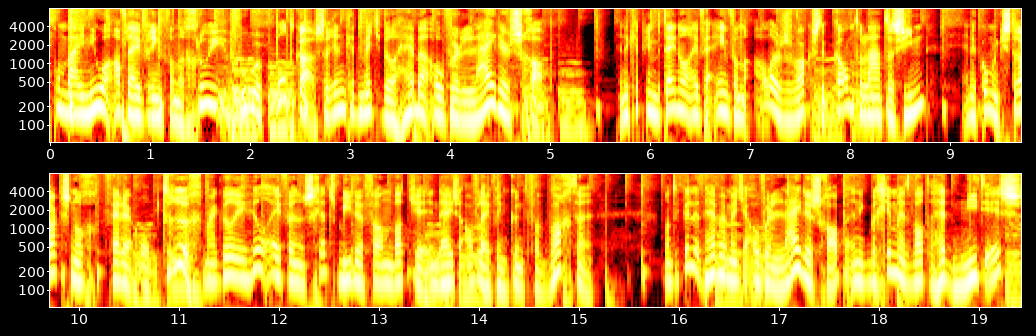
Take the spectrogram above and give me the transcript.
Welkom bij een nieuwe aflevering van de Groeivoer podcast, waarin ik het met je wil hebben over leiderschap. En ik heb je meteen al even een van mijn allerzwakste kanten laten zien. En daar kom ik straks nog verder op terug. Maar ik wil je heel even een schets bieden van wat je in deze aflevering kunt verwachten. Want ik wil het hebben met je over leiderschap. En ik begin met wat het niet is.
